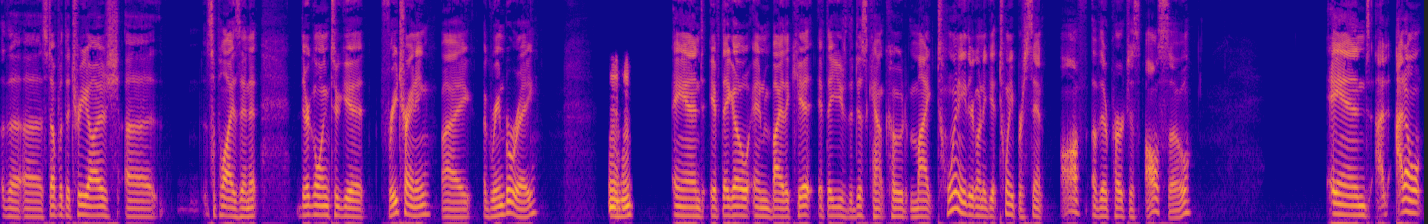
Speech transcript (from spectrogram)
the uh, stuff with the triage uh, supplies in it. They're going to get free training by a Green Beret. Mm-hmm. And if they go and buy the kit, if they use the discount code Mike20, they're going to get 20% off of their purchase also. And I, I don't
